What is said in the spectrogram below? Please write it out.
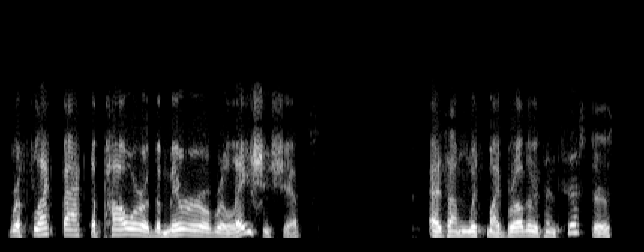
reflect back the power of the mirror of relationships as I'm with my brothers and sisters,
